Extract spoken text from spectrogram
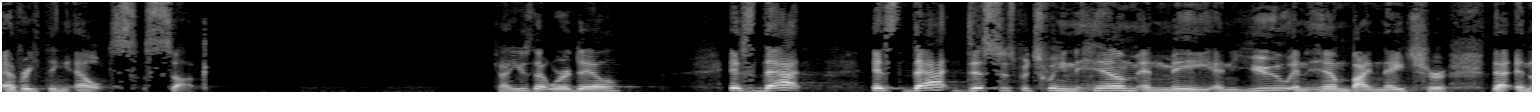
everything else suck. Can I use that word, Dale? It's that it's that distance between him and me and you and him by nature that in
